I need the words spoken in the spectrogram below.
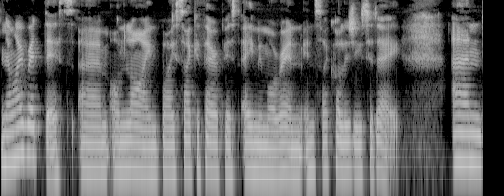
Now, I read this um, online by psychotherapist Amy Morin in Psychology Today. And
